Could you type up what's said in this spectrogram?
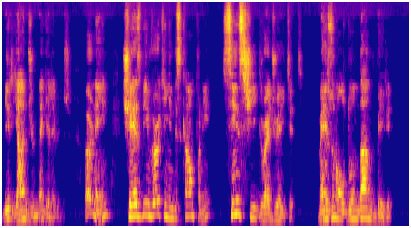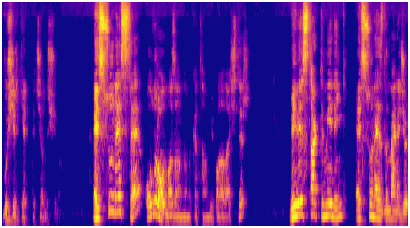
bir yan cümle gelebilir. Örneğin She has been working in this company since she graduated. Mezun olduğundan beri bu şirkette çalışıyor. As soon as ise olur olmaz anlamı katan bir bağlaçtır. We will start the meeting as soon as the manager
